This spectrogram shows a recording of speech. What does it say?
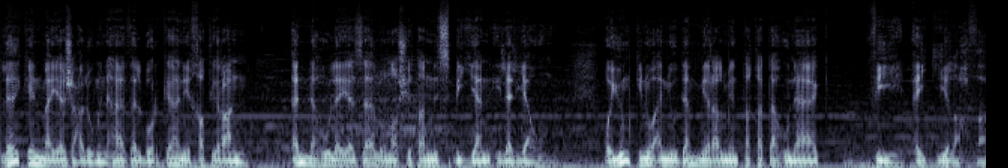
لكن ما يجعل من هذا البركان خطرا أنه لا يزال نشطا نسبيا إلى اليوم ويمكن أن يدمر المنطقة هناك في أي لحظة.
